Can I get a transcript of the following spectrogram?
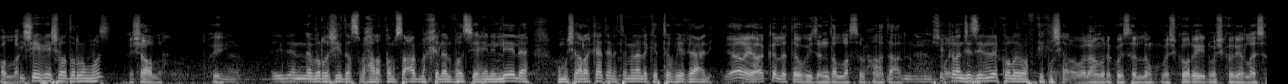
والله. في شيء في اشواط الرموز؟ إن شاء الله. في. اذا بن رشيد أصبح رقم صعب من خلال فوز شاهين الليلة ومشاركاته نتمنى لك التوفيق يا علي. يا ريال كله توفيق عند الله سبحانه وتعالى. شكرا جزيلا لك والله يوفقك إن شاء الله. طول عمرك ويسلمك مشكورين مشكورين الله يسلمك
